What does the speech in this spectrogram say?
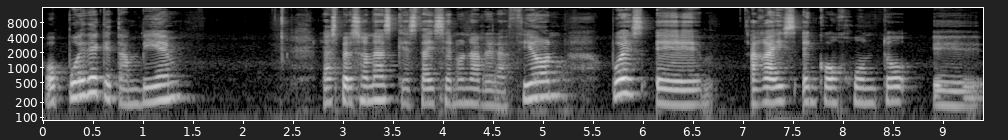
o puede que también las personas que estáis en una relación, pues eh, hagáis en conjunto eh,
